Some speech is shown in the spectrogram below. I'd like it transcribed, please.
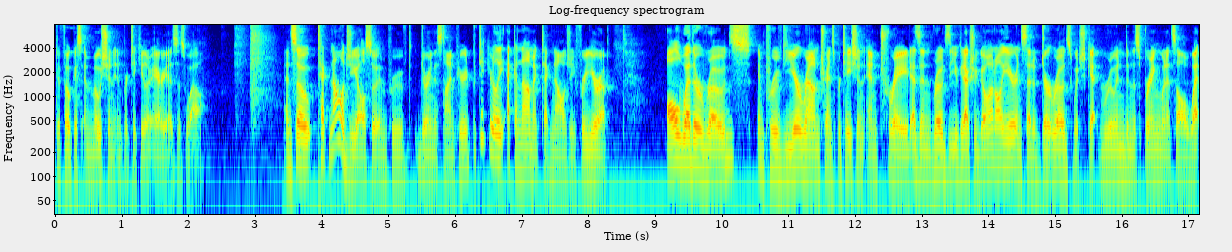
to focus emotion in particular areas as well. And so technology also improved during this time period, particularly economic technology for Europe. All weather roads improved year round transportation and trade, as in roads that you could actually go on all year instead of dirt roads, which get ruined in the spring when it's all wet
